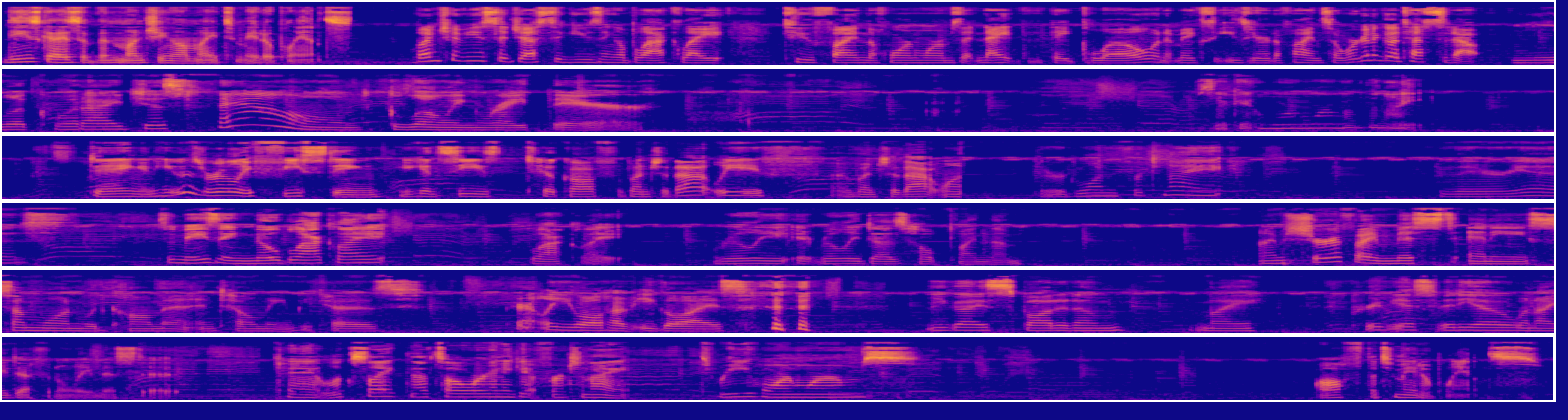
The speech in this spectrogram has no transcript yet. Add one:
These guys have been munching on my tomato plants. A bunch of you suggested using a black light to find the hornworms at night that they glow and it makes it easier to find. So we're gonna go test it out. Look what I just found glowing right there. Second hornworm of the night. Dang, and he was really feasting. You can see he took off a bunch of that leaf, a bunch of that one. Third one for tonight. It's amazing. No black light, black light. Really, it really does help find them. I'm sure if I missed any, someone would comment and tell me because apparently you all have eagle eyes. you guys spotted them my previous video when I definitely missed it. Okay, it looks like that's all we're gonna get for tonight. Three hornworms off the tomato plants.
